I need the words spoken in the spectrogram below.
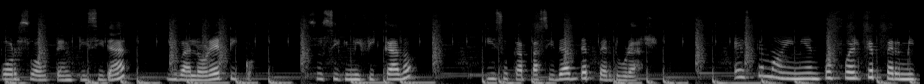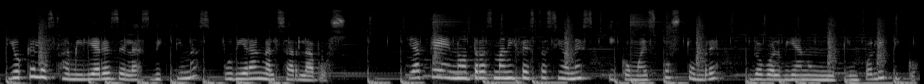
por su autenticidad y valor ético, su significado y su capacidad de perdurar. Este movimiento fue el que permitió que los familiares de las víctimas pudieran alzar la voz, ya que en otras manifestaciones, y como es costumbre, lo volvían un mitin político,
